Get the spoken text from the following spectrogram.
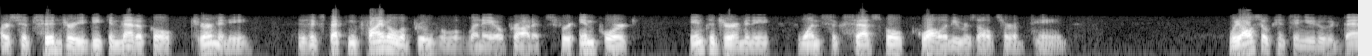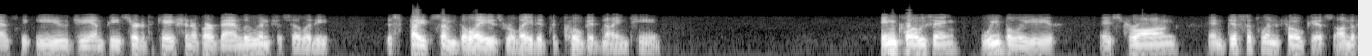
Our subsidiary, Beacon Medical Germany, is expecting final approval of Lanneo products for import into Germany once successful quality results are obtained. We also continue to advance the EU GMP certification of our Van Leeuwen facility, despite some delays related to COVID-19. In closing, we believe a strong and disciplined focus on the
